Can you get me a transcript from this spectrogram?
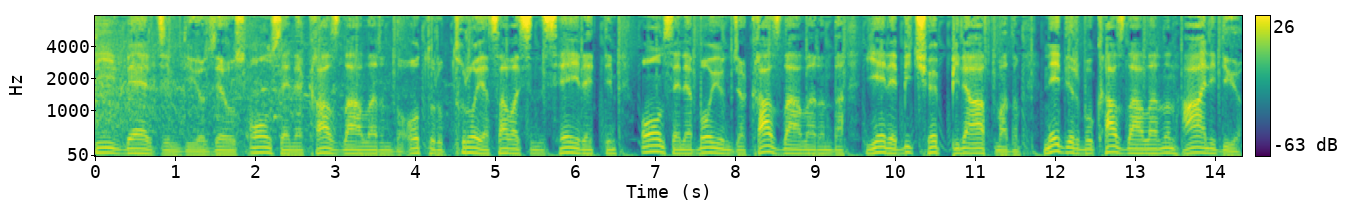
Dilbercim diyor Zeus 10 sene Kaz dağlarında oturup Troya savaşını seyrettim. 10 sene boyunca Kaz dağlarında yere bir çöp bile atmadım. Nedir bu Kaz dağlarının hali diyor.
